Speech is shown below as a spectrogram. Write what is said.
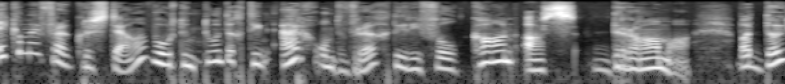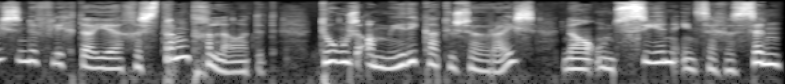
Ek en my vrou Christel word in 2010 erg ontwrig deur die vulkaanas drama wat duisende vliegtuie gestrand gelaat het toe ons Amerika toe sou reis na ons seun en sy gesin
